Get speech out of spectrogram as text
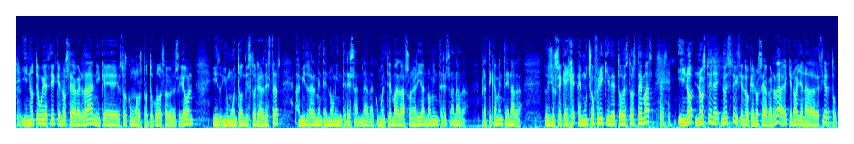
Hmm. Y no te voy a decir que no sea verdad ni que esto es como los protocolos de Sellón y, y, un montón de historias de estas. A mí realmente no me interesa nada. Como el tema de la sonería, no me interesa nada. Prácticamente nada. Entonces yo sé que hay, hay mucho friki de todos estos temas y no, no, estoy, no estoy diciendo que no sea verdad, ¿eh? que no haya nada de cierto.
